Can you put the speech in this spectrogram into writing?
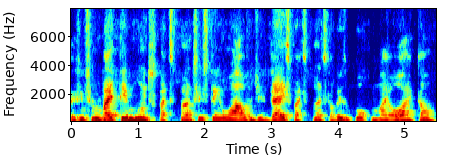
A gente não vai ter muitos participantes, a gente tem um alvo de 10 participantes, talvez um pouco maior, então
